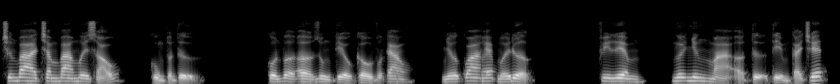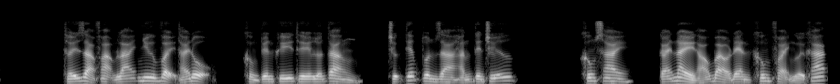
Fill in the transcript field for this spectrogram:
chương 336, cùng tuần tử. Cồn vợ ở dùng tiểu cầu vượt cao, nhớ qua hép mới được. Phi liêm, ngươi nhưng mà ở tự tìm cái chết. Thấy giả phạm lãi như vậy thái độ, khổng tuyên khí thế lớn tăng, trực tiếp tuân ra hắn tên chữ. Không sai, cái này áo bào đen không phải người khác,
